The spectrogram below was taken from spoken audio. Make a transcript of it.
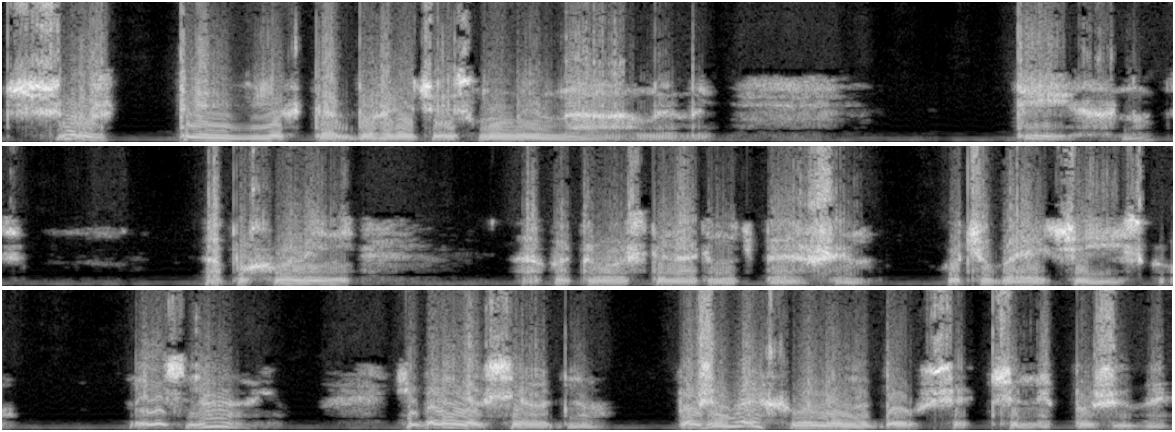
чорти їх так до гарячої смоли наглили. Тихнуть, а по хвилині, а котрого стинатимуть першим, Кочубає чи іскру. Не знаю. Хіба не все одно. Поживе хвилину довше, чи не поживе.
